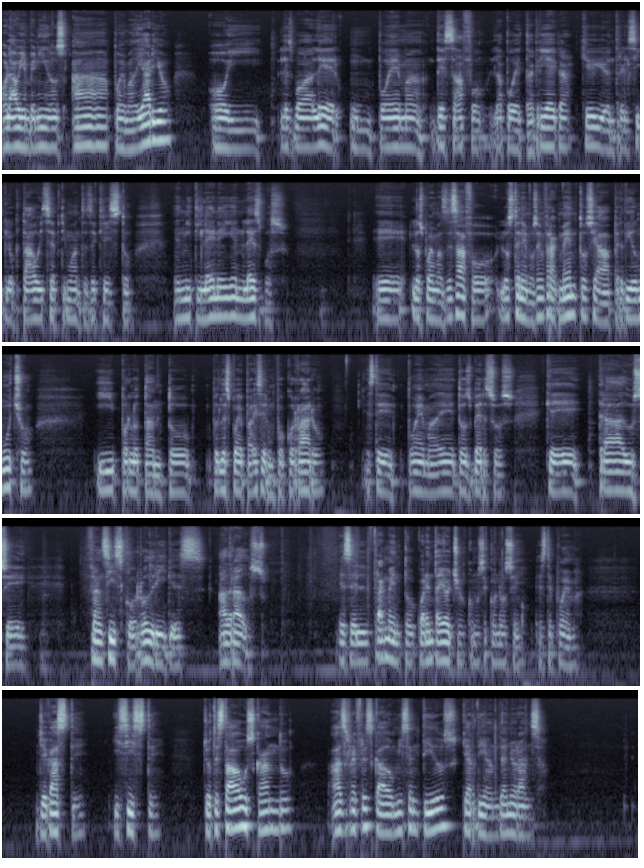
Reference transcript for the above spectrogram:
Hola, bienvenidos a Poema Diario. Hoy les voy a leer un poema de Safo, la poeta griega que vivió entre el siglo VIII y VII a.C. en Mitilene y en Lesbos. Eh, los poemas de Safo los tenemos en fragmentos, se ha perdido mucho y por lo tanto pues les puede parecer un poco raro este poema de dos versos que traduce Francisco Rodríguez Adrados. Es el fragmento 48, como se conoce este poema. Llegaste, hiciste, yo te estaba buscando, has refrescado mis sentidos que ardían de añoranza.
